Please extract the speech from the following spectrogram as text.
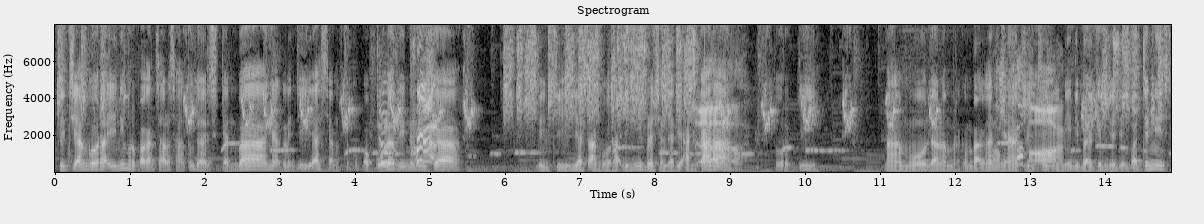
Kelinci Anggora ini merupakan salah satu dari sekian banyak kelinci hias yang cukup populer di Indonesia. Kelinci hias Anggora ini berasal dari Ankara, Turki. Namun dalam perkembangannya oh, kelinci ini dibagi menjadi empat jenis.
